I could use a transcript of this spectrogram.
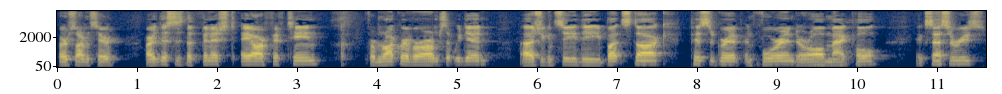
Burris Arms here. Alright, this is the finished AR-15 from Rock River Arms that we did. Uh, as you can see, the buttstock, pistol grip, and forend are all Magpul accessories.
